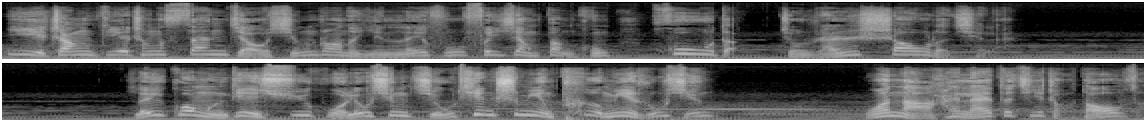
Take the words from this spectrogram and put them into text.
一张叠成三角形状的引雷符飞向半空，忽的就燃烧了起来。雷光猛电，虚火流星，九天之命破灭如形。我哪还来得及找刀子，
